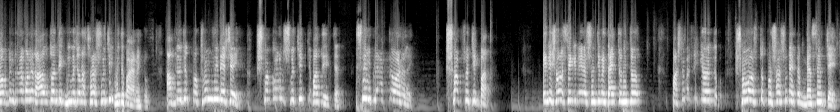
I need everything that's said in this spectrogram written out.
গভর্নমেন্টরা বলে রাজনৈতিক বিবেচনা ছাড়া সচিব হইতে পারে না কেউ। আপনি যদি প্রথম দিন এসেই সকল সচিবকে বাদ দিয়ে দিতেন সিম্পলি একটা অর্ডারে সব সচিব বাদ। এডিশনাল সেক্রেটারি সচিবের দায়িত্ব নিত। পাশাপাশি কি হতো? সমস্ত প্রশাসনে একটা মেসেজ যাইত।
